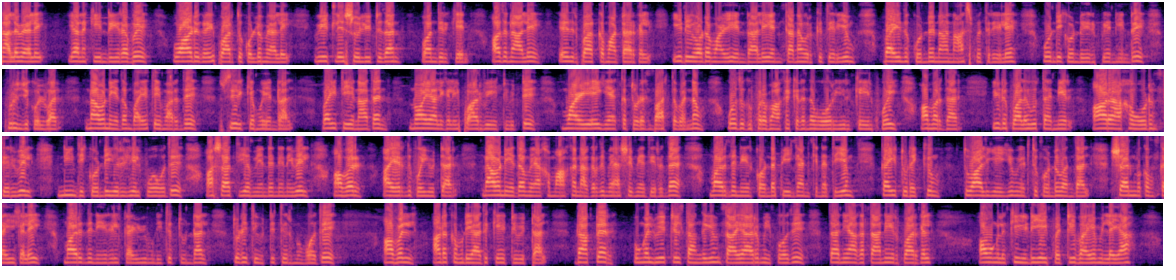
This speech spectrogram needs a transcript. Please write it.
நல்ல வேலை. எனக்கு இன்று இரவு வார்டுகளை பார்த்து கொள்ளும் வேலை. வீட்டிலே சொல்லிட்டு தான் வந்திருக்கேன். அதனாலே எதிர்பார்க்க மாட்டார்கள். இடியோட மழை என்றாலே என் கணவருக்கு தெரியும். பயந்து கொண்டு நான் ஆஸ்பத்திரியிலே ஒண்டிக் கொண்டு இருப்பேன் என்று புரிஞ்சு கொள்வார். நவநீதம் பயத்தை மறந்து சிரிக்க முயன்றாள். வைத்தியநாதன் நோயாளிகளை பார்வையிட்டுவிட்டு மழையை ஏக்கத்துடன் பார்த்த வண்ணம் ஒதுக்குப்புறமாக கிடந்த ஓர் இருக்கையில் போய் அமர்ந்தார். இடுப்பளவு தண்ணீர் ஆறாக ஓடும் தெருவில் நீந்தி கொண்டு இருளில் போவது அசாத்தியம் என்ற நினைவில் அவர் அயர்ந்து போய்விட்டார். நவநீதம் வேகமாக நகர்ந்து மேசை மீதிருந்த மருந்து நீர் கொண்ட பீங்கான் கிண்ணத்தையும் கை துடைக்கும் துவாலியையும் எடுத்துக்கொண்டு வந்தாள். ஷண்முகம் கைகளை மருந்து நீரில் கழுவி முடித்து துண்டால் துடைத்துவிட்டு திரும்பும்போது அவள் அடக்க முடியாது கேட்டுவிட்டாள் டாக்டர் உங்கள் வீட்டில் தங்கையும் தாயாரும் இப்போது தனியாகத்தானே இருப்பார்கள்? அவங்களுக்கு இடியை பற்றி பயம் இல்லையா?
